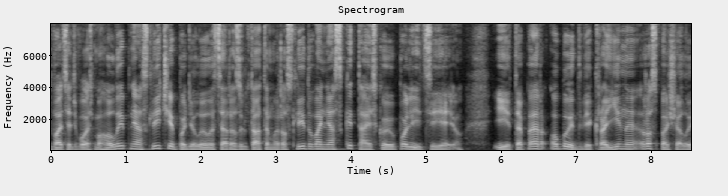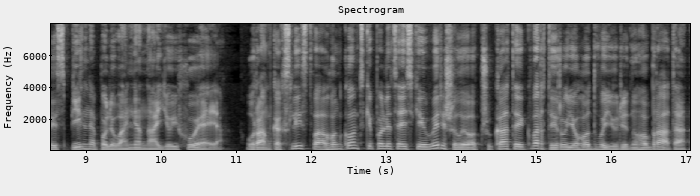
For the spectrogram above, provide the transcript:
28 липня слідчі поділилися результатами розслідування з китайською поліцією, і тепер обидві країни розпочали спільне полювання на Юйхуея. У рамках слідства гонконгські поліцейські вирішили обшукати квартиру його двоюрідного брата,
